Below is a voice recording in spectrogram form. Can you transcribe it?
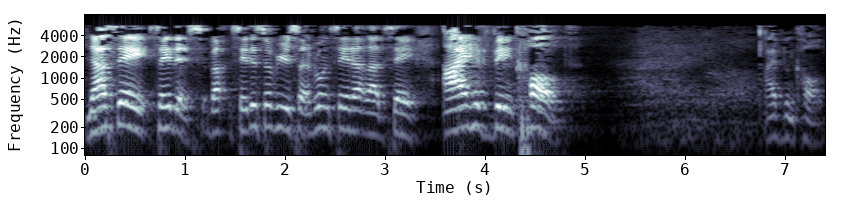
now say say this. About, say this over yourself. Everyone say it out loud. Say, I have been called. I've been called.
